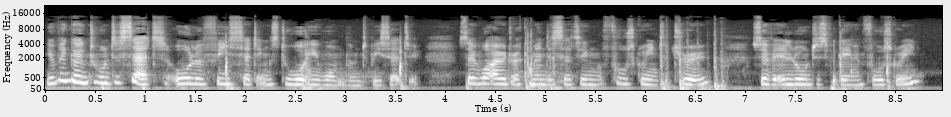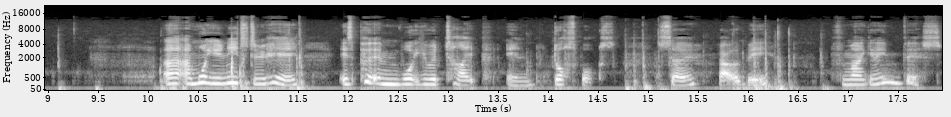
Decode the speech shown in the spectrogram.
You're then going to want to set all of these settings to what you want them to be set to. So what I would recommend is setting full screen to true so that it launches the game in full screen. Uh, and what you need to do here is put in what you would type in DOSBox. So that would be, for my game, this.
